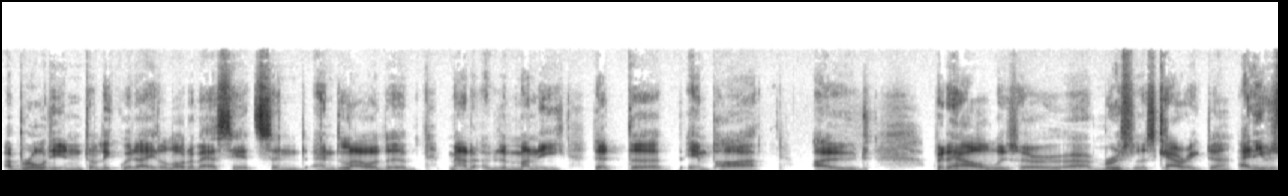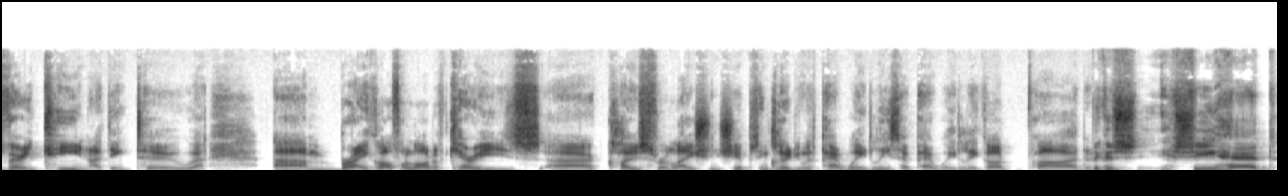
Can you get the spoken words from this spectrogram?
uh, brought in to liquidate a lot of assets and and lower the amount of the money that the Empire owed. But Al was a, a ruthless character, and he was very keen, I think, to uh, um, break off a lot of Kerry's uh, close relationships, including with Pat Wheatley. So Pat Wheatley got fired. Because she had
